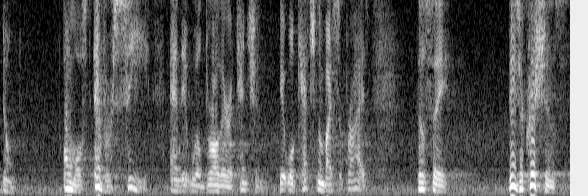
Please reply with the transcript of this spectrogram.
don't almost ever see, and it will draw their attention. It will catch them by surprise. They'll say, These are Christians.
